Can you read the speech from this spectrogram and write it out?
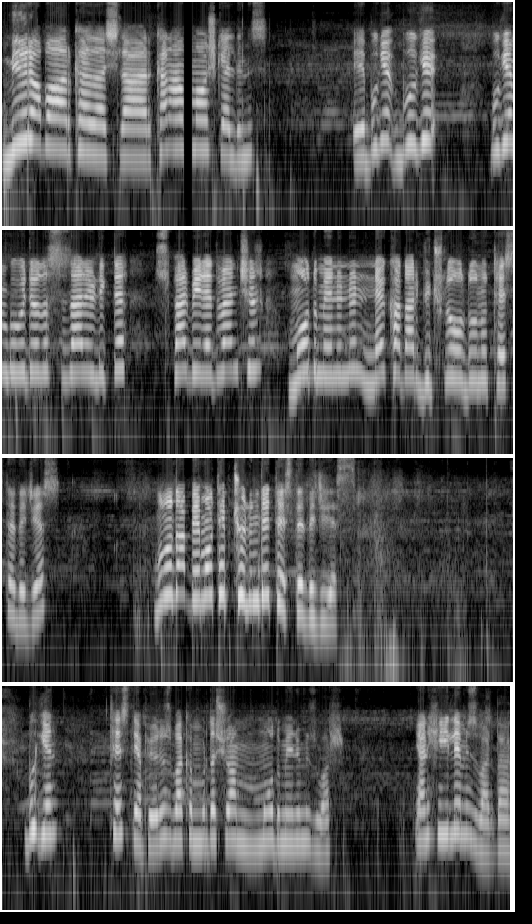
Merhaba arkadaşlar. Kanalıma hoş geldiniz. Ee, bugün bugün bugün bu videoda sizlerle birlikte süper bir adventure mod menünün ne kadar güçlü olduğunu test edeceğiz. Bunu da Bemotep çölünde test edeceğiz. Bugün test yapıyoruz. Bakın burada şu an mod menümüz var. Yani hilemiz var da.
